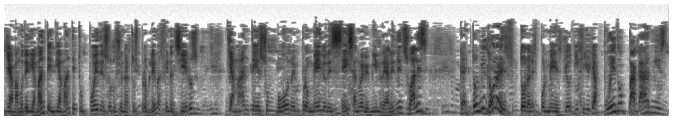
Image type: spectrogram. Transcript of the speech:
llamamos de diamante. En diamante tú puedes solucionar tus problemas financieros. Diamante es un bono en promedio de 6 a 9 mil reales mensuales dos mil dólares, dólares por mes. Yo dije, yo ya puedo pagar mis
